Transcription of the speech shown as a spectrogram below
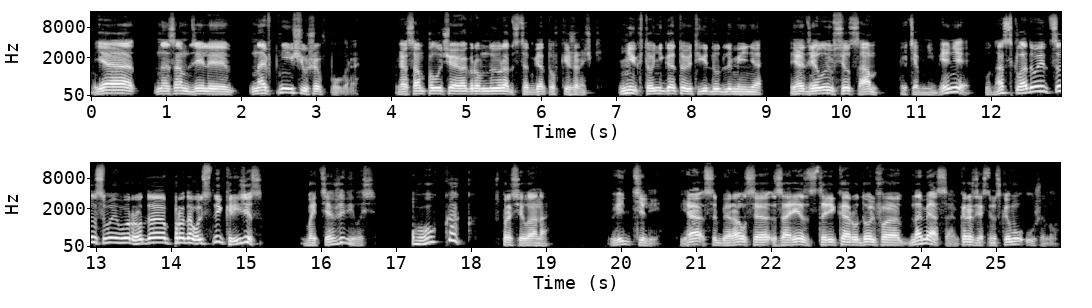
«Я, на самом деле, нафиг не ищу шеф-повара. Я сам получаю огромную радость от готовки жрачки. Никто не готовит еду для меня. Я делаю все сам. И тем не менее, у нас складывается своего рода продовольственный кризис». Бетти оживилась. «О, как?» — спросила она. «Видите ли, я собирался зарезать старика Рудольфа на мясо к рождественскому ужину.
